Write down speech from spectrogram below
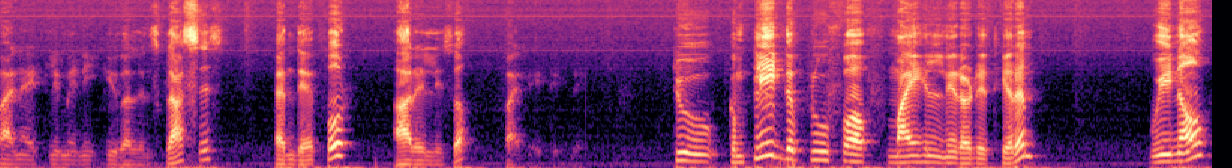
finitely many equivalence classes and therefore, R L is index. To complete the proof of Myhill-Nerode theorem, we now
